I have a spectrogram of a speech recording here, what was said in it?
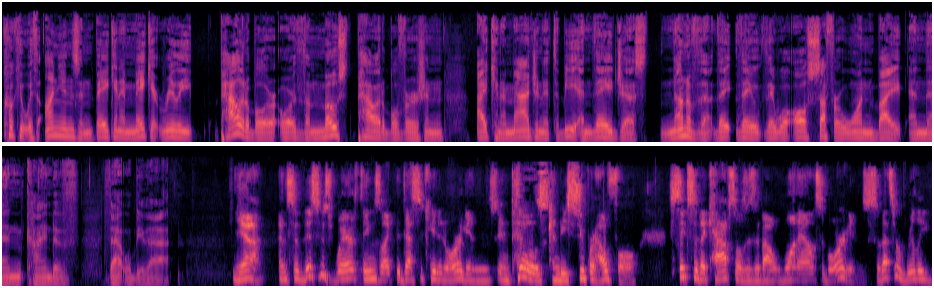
cook it with onions and bacon and make it really palatable or, or the most palatable version I can imagine it to be. And they just none of them they they they will all suffer one bite and then kind of that will be that. Yeah. And so this is where things like the desiccated organs in pills can be super helpful. Six of the capsules is about one ounce of organs. So that's a really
